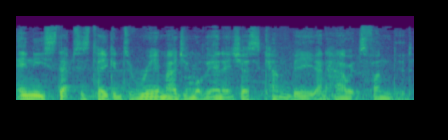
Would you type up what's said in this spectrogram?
any steps is taken to reimagine what the NHS can be and how it's funded,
